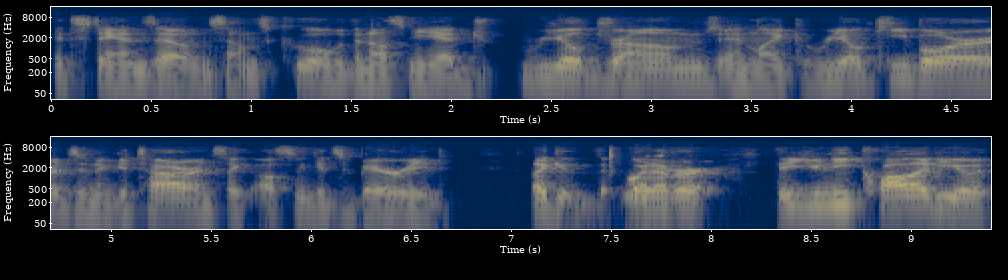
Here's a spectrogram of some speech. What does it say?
it stands out and sounds cool. But then also you add dr- real drums and like real keyboards and a guitar, and it's like all of a sudden gets buried. Like whatever the unique quality of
